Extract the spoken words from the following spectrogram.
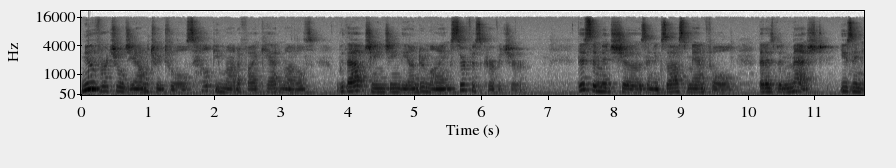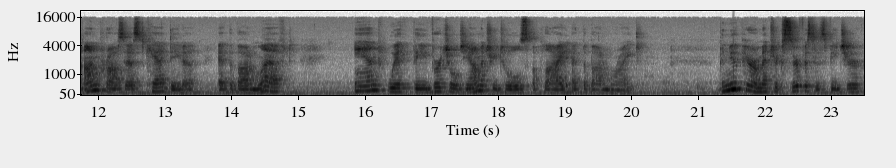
New virtual geometry tools help you modify CAD models without changing the underlying surface curvature. This image shows an exhaust manifold that has been meshed using unprocessed CAD data at the bottom left and with the virtual geometry tools applied at the bottom right. The new parametric surfaces feature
